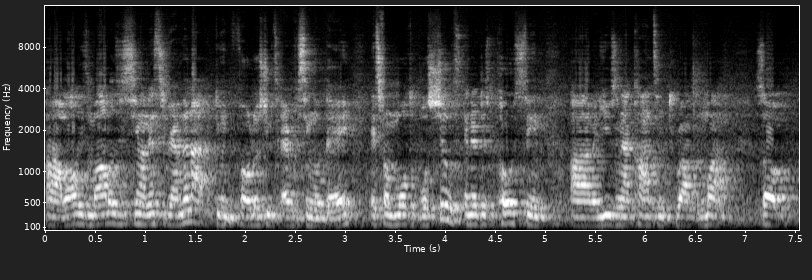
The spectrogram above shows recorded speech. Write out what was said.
Um, all these models you see on instagram they're not doing photo shoots every single day. It's from multiple shoots and they're just posting um, and using that content throughout the month. So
